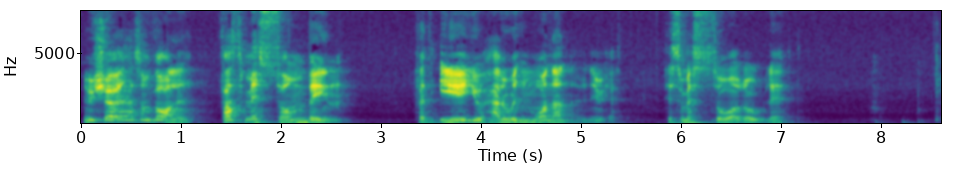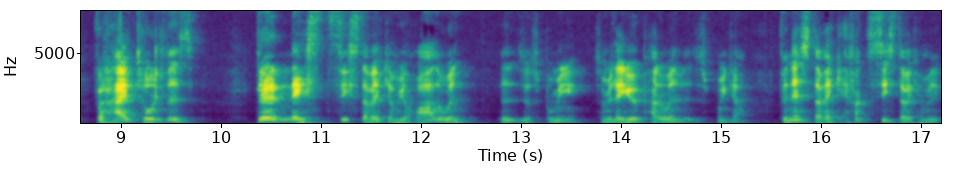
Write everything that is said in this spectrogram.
Nu kör vi här som vanligt, fast med zombien. För det är ju halloween-månad nu, ni vet. Det som är så roligt. För här är troligtvis den näst sista veckan vi har halloween-videos på min, som vi lägger upp halloween-videos på min kanal. För nästa vecka är faktiskt sista veckan vi,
